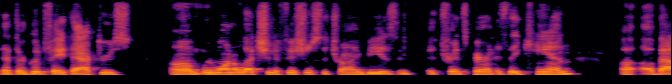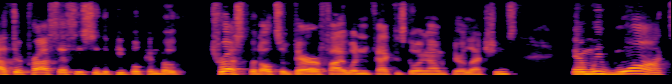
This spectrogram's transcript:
that they're good faith actors. Um, we want election officials to try and be as, as transparent as they can uh, about their processes so that people can both trust but also verify what in fact is going on with their elections. And we want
